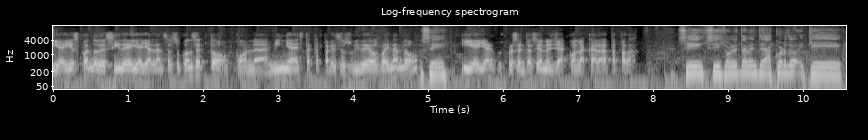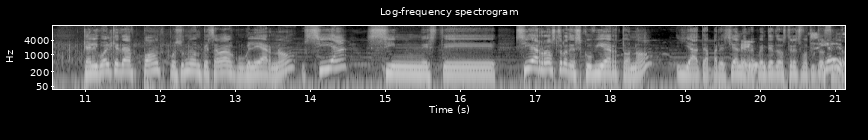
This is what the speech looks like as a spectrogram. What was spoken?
Y ahí es cuando decide ella ya lanzar su concepto con la niña esta que aparece en sus videos bailando Sí. y ella en sus presentaciones ya con la cara tapada. Sí, sí, completamente de acuerdo. Que, que al igual que Daft Punk, pues uno empezaba a googlear, ¿no? Sia sin este. Sia rostro descubierto, ¿no? Y ya te aparecían de repente dos, tres fotitos Sia es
